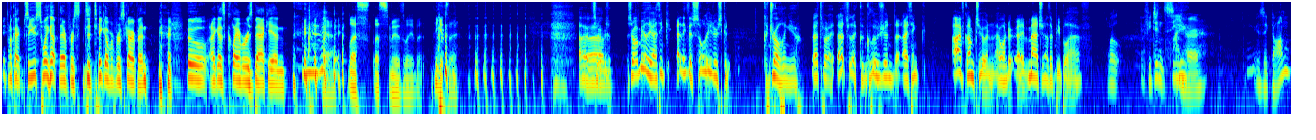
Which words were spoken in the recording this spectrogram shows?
Okay, so you swing up there for to take over for Scarpin, who I guess clambers back in. yeah, less less smoothly, but he gets there. Uh, Um, so Amelia, I think I think the Soul Eater's con- controlling you. That's what I. That's the conclusion that I think I've come to, and I wonder. I imagine other people have. Well, if he didn't see her, is it gone?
